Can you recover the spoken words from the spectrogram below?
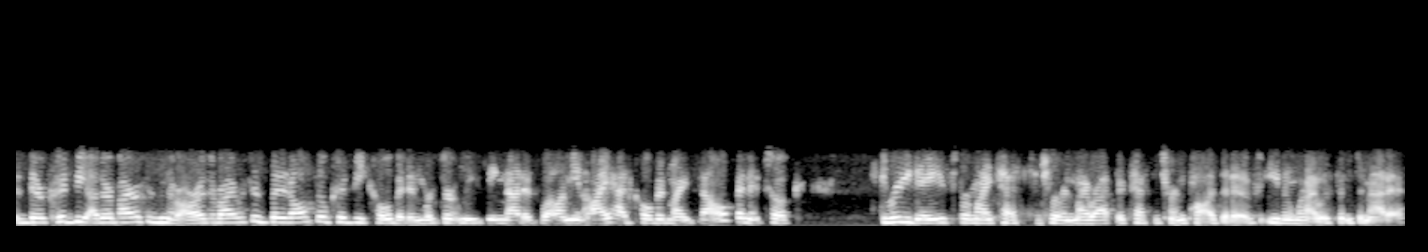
there could be other viruses, and there are other viruses, but it also could be COVID, and we're certainly seeing that as well. I mean, I had COVID myself, and it took three days for my test to turn, my rapid test to turn positive, even when I was symptomatic.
